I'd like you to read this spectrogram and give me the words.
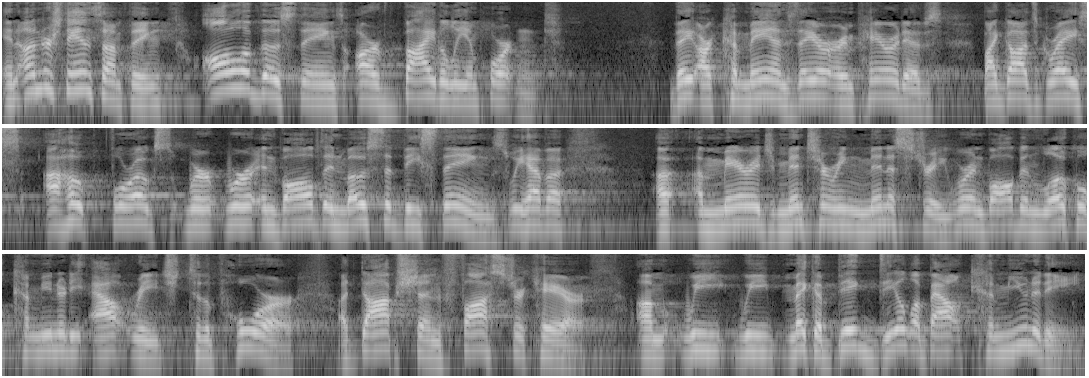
And understand something, all of those things are vitally important. They are commands, they are imperatives. By God's grace, I hope Four Oaks, we're, we're involved in most of these things. We have a, a, a marriage mentoring ministry, we're involved in local community outreach to the poor, adoption, foster care. Um, we, we make a big deal about community.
